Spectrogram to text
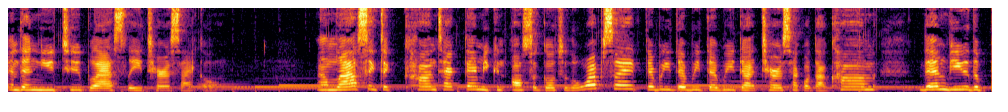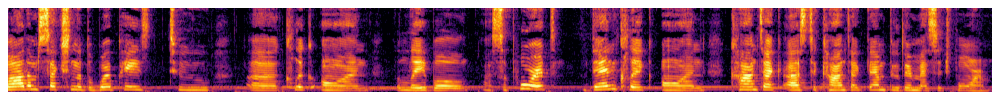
And then YouTube, lastly, TerraCycle. Um, lastly, to contact them, you can also go to the website www.terracycle.com. Then view the bottom section of the webpage to uh, click on the label uh, support. Then click on contact us to contact them through their message form.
